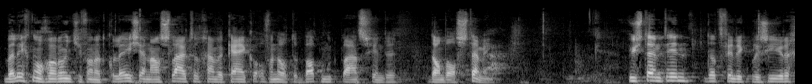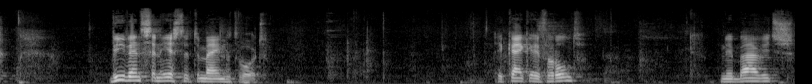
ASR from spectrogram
Wellicht nog een rondje van het college en aansluitend gaan we kijken of er nog debat moet plaatsvinden, dan wel stemming. U stemt in, dat vind ik plezierig. Wie wenst in eerste termijn het woord? Ik kijk even rond. Meneer Bawits,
